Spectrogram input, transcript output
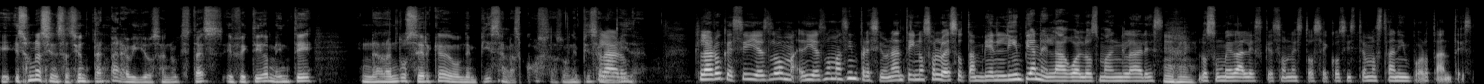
es una sensación tan maravillosa, ¿no? Que estás efectivamente nadando cerca de donde empiezan las cosas, donde empieza la vida. Claro que sí, es lo, y es lo más impresionante. Y no solo eso, también limpian el agua, los manglares, los humedales, que son estos ecosistemas tan importantes.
